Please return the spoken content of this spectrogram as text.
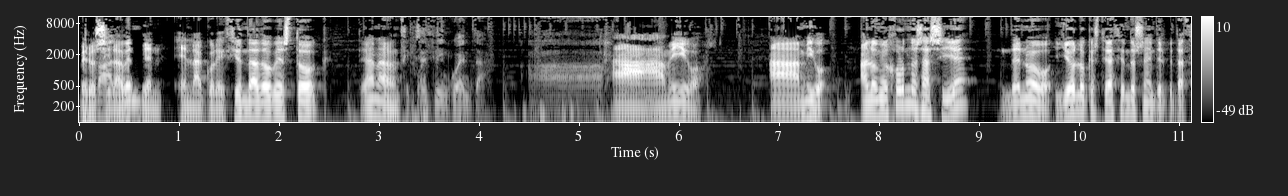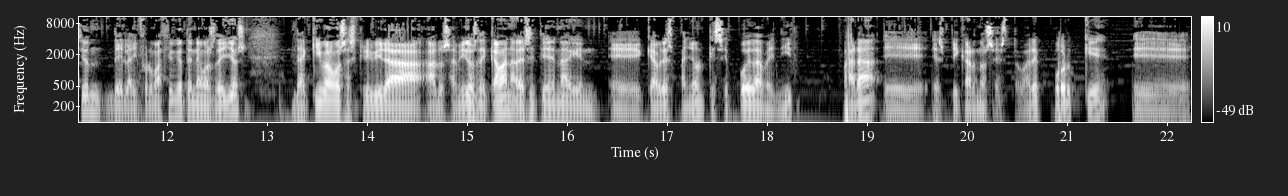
Pero si la venden en la colección de Adobe Stock, te van a dar un Ese 50. 50. Ah, Ah, amigo. Ah, amigo. A lo mejor no es así, ¿eh? De nuevo, yo lo que estoy haciendo es una interpretación de la información que tenemos de ellos. De aquí vamos a escribir a, a los amigos de Caban a ver si tienen alguien eh, que hable español que se pueda venir para eh, explicarnos esto, ¿vale? Porque eh,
